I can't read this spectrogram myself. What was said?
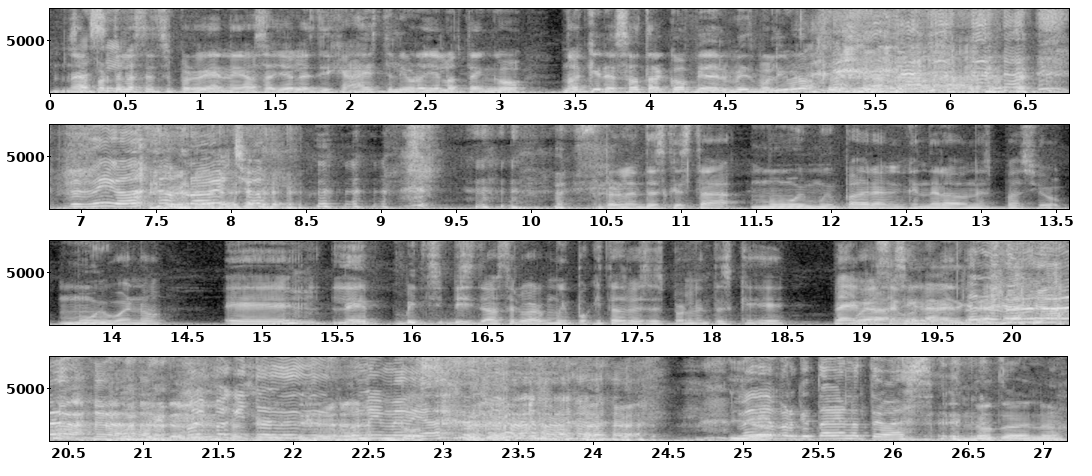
No, aparte lo hacen súper bien, ¿eh? O sea, yo les dije, ah, este libro ya lo tengo. ¿No quieres otra copia del mismo libro? pues digo, aprovecho. Pero la neta es que está muy, muy padre. Han generado un espacio muy bueno. Eh, Le he vis- visitado este lugar muy poquitas veces, pero la neta es que. Voy la a segunda vez viniendo. Muy Muy poquitas veces, una y media. Y media ya- porque todavía no te vas. No, todavía no.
